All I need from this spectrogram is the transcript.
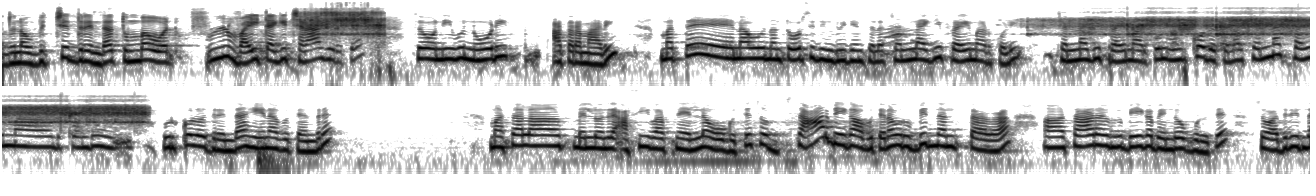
ಅದು ನಾವು ಬಿಚ್ಚಿದ್ರಿಂದ ತುಂಬ ಫುಲ್ ವೈಟಾಗಿ ಚೆನ್ನಾಗಿರುತ್ತೆ. ಸೊ ನೀವು ನೋಡಿ ಆ ಥರ ಮಾಡಿ. ಮತ್ತು ನಾವು ನಾನು ತೋರಿಸಿದ ಇಂಗ್ರೀಡಿಯೆಂಟ್ಸ್ ಎಲ್ಲ ಚೆನ್ನಾಗಿ ಫ್ರೈ ಮಾಡ್ಕೊಳ್ಳಿ. ಚೆನ್ನಾಗಿ ಫ್ರೈ ಮಾಡ್ಕೊಂಡು ಹುರ್ಕೋಬೇಕು. ನಾವು ಚೆನ್ನಾಗಿ ಫ್ರೈ ಮಾಡಿಕೊಂಡು ಹುರ್ಕೊಳ್ಳೋದ್ರಿಂದ ಏನಾಗುತ್ತೆ ಅಂದರೆ ಮಸಾಲ ಸ್ಮೆಲ್ಲು ಅಂದರೆ ಹಸಿ ವಾಸನೆ ಎಲ್ಲ ಹೋಗುತ್ತೆ. ಸೊ ಸಾರು ಬೇಗ ಆಗುತ್ತೆ. ನಾವು ರುಬ್ಬಿದ ನಂತರ ಸಾರು ಬೇಗ ಬೆಂದೋಗ್ಬಿಡುತ್ತೆ. ಸೊ ಅದರಿಂದ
